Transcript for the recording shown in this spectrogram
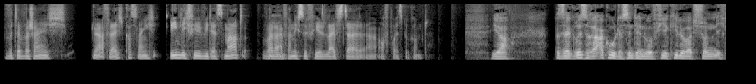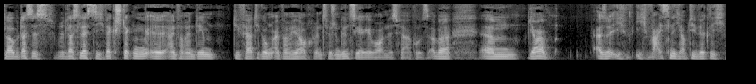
wird er wahrscheinlich ja vielleicht kostet er eigentlich ähnlich viel wie der Smart, weil mhm. er einfach nicht so viel Lifestyle äh, Aufpreis bekommt. Ja, also der größere Akku, das sind ja nur vier Kilowattstunden. Ich glaube, das ist das lässt sich wegstecken, äh, einfach indem die Fertigung einfach ja auch inzwischen günstiger geworden ist für Akkus. Aber ähm, ja, also ich, ich weiß nicht, ob die wirklich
